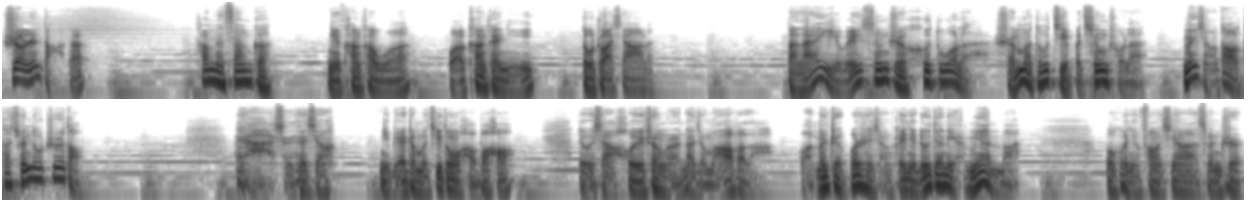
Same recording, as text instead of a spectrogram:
是让人打的。他们三个，你看看我，我看看你，都抓瞎了。本来以为孙志喝多了，什么都记不清楚了，没想到他全都知道。哎呀，行行行，你别这么激动好不好？留下后遗症啊，那就麻烦了。我们这不是想给你留点脸面吗？不过你放心啊，孙志，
